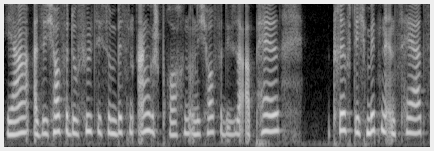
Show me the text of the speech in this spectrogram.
Ja, also ich hoffe, du fühlst dich so ein bisschen angesprochen und ich hoffe, dieser Appell trifft dich mitten ins Herz,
